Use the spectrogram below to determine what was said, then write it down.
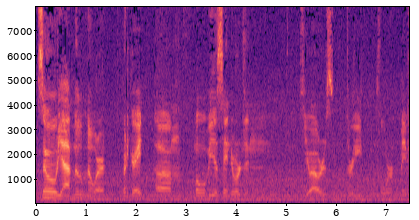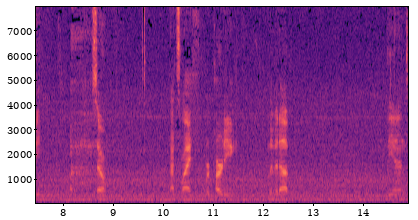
So yeah, middle of nowhere. Pretty great. Um, but we'll be at St. George in a few hours, three, four, maybe. So that's life. We're partying. Live it up. The end.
